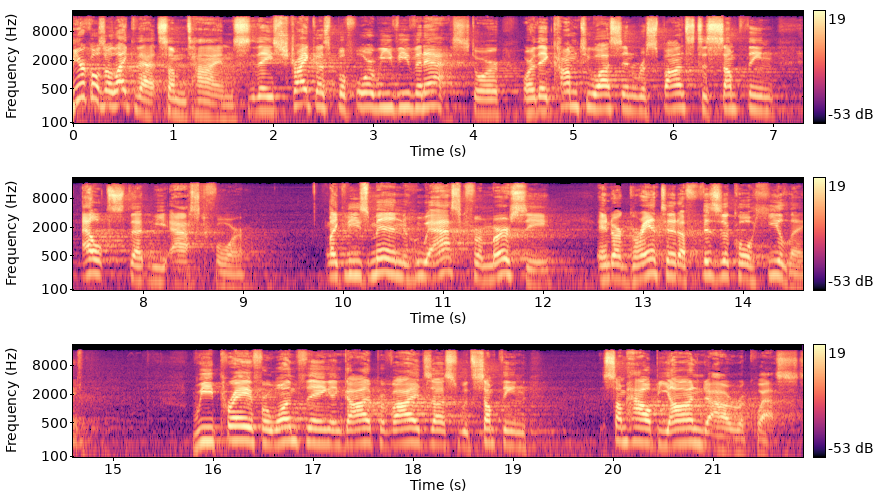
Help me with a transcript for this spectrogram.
Miracles are like that sometimes. They strike us before we've even asked, or, or they come to us in response to something else that we asked for. Like these men who ask for mercy and are granted a physical healing. We pray for one thing, and God provides us with something somehow beyond our request.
